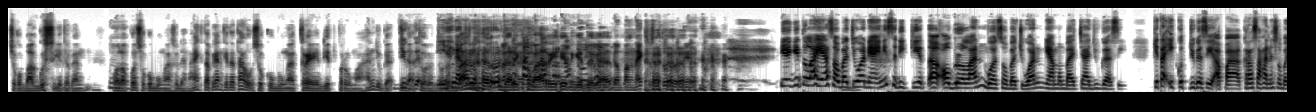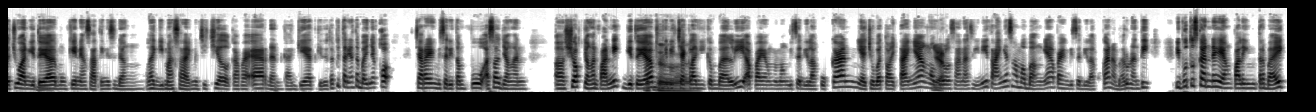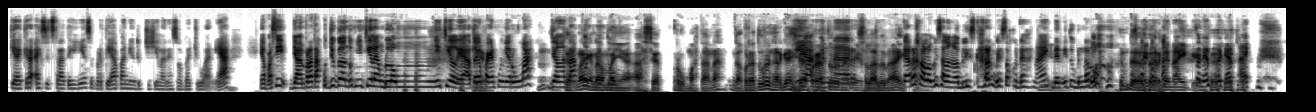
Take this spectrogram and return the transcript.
cukup bagus gitu mm, kan. mm, mm. Hmm. Walaupun suku bunga sudah naik, tapi kan kita tahu suku bunga kredit perumahan juga, Juga. tidak Iya, turun-turun nggak banget turun-turun dari banget. kemarin gitu Iya, kan. Gampang naik terus turun ya. Ya gitulah ya sobat Hmm. cuan ya. Ini sedikit eh, obrolan buat sobat cuan yang membaca juga sih. Kita ikut juga sih apa keresahannya sobat cuan gitu Hmm. ya. Mungkin yang saat ini sedang lagi masa mencicil KPR dan kaget gitu. Tapi ternyata banyak kok cara yang bisa ditempuh asal jangan eh, shock, jangan panik gitu ya. Mungkin dicek Betul. lagi kembali apa yang memang bisa dilakukan. Ya coba Ya. tanya, ngobrol sana sini, tanya sama banknya apa yang bisa dilakukan. Nah baru nanti diputuskan deh yang paling terbaik kira-kira exit strateginya seperti apa nih untuk cicilannya sobat cuan ya. Hmm. Yang pasti jangan pernah takut juga untuk nyicil yang belum nyicil ya atau yang pengen punya rumah Mm, jangan Karena takut yang gitu. namanya aset rumah tanah nggak pernah turun harganya, Iya, pernah turun benar. harganya, selalu naik. Karena kalau misalnya nggak beli sekarang besok udah naik Iya. dan itu bener loh Bener. Senin harga naik ya. Senin harga naik.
